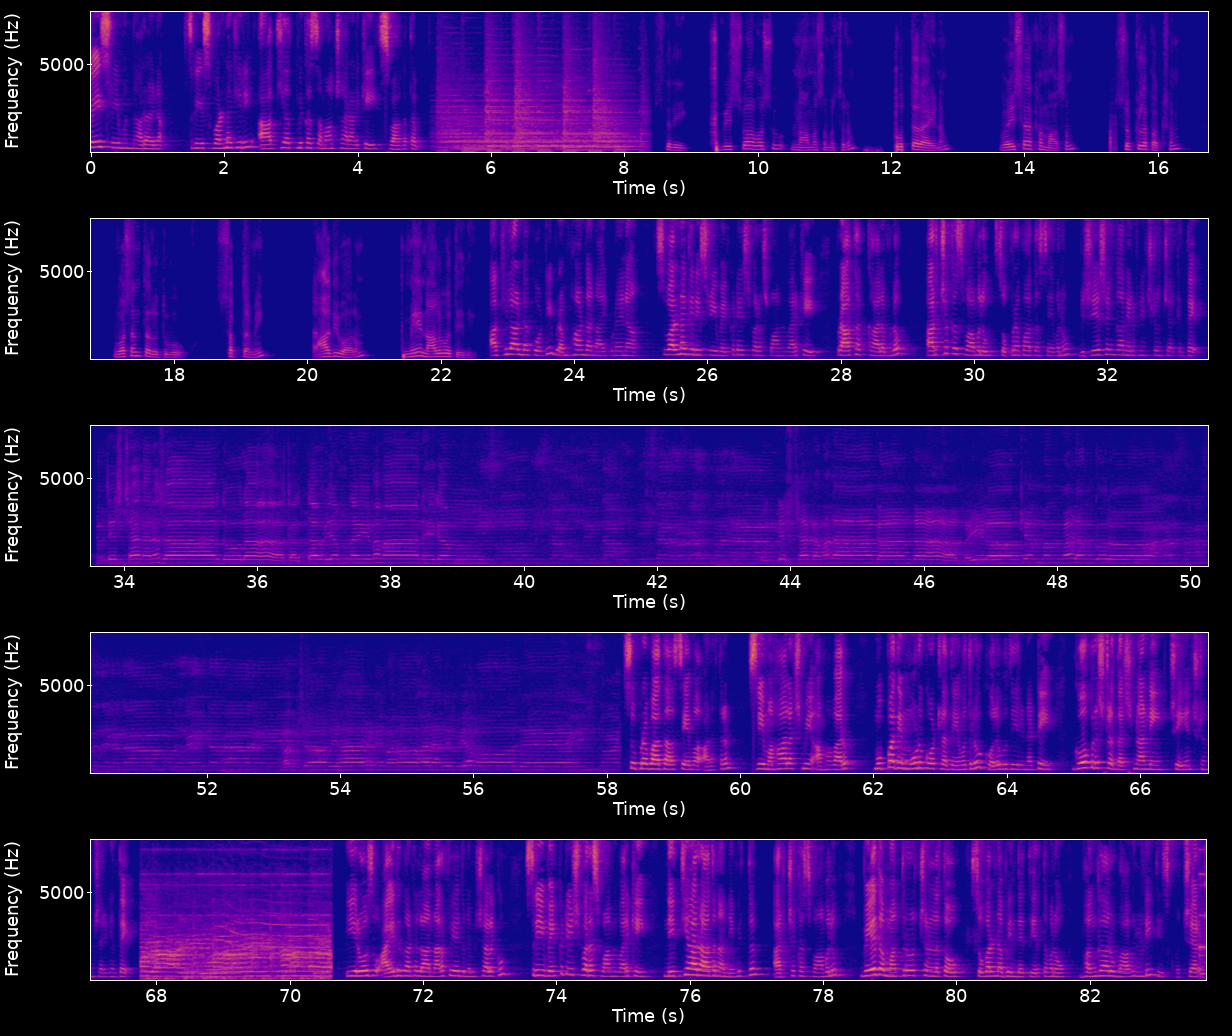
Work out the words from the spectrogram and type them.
జై శ్రీమన్నారాయణ. శ్రీ స్వర్ణగిరి ఆధ్యాత్మిక సమాచారానికి స్వాగతం. శ్రీ విశ్వావసు నామ సంవత్సరం ఉత్తరాయణం వైశాఖ మాసం శుక్లపక్షం వసంత ఋతువు సప్తమి ఆదివారం మే నాలుగవ తేదీ. అఖిలాండ కోటి బ్రహ్మాండ నాయకుడైన స్వర్ణగిరి శ్రీ వెంకటేశ్వర స్వామి వారికి ప్రాతకాలంలో అర్చక స్వాములు సుప్రభాత సేవను విశేషంగా నిర్వహించడం జరిగింది. కర్తవ్యం త్రైలోక్యం మంగళం గురు విహార సుప్రభాత సేవ అనంతరం శ్రీ మహాలక్ష్మి అమ్మవారు ముప్పది మూడు కోట్ల దేవతలు కొలువు తీరినట్టి గోపృష్ఠ దర్శనాన్ని చేయించడం జరిగింది. ఈ రోజు ఐదు గంటల నలభై ఐదు నిమిషాలకు శ్రీ వెంకటేశ్వర స్వామి వారికి నిత్యారాధన నిమిత్తం అర్చక స్వాములు వేద మంత్రోచ్చరణలతో సువర్ణ బిందె తీర్థమును బంగారు బావి నుండి తీసుకొచ్చారు.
